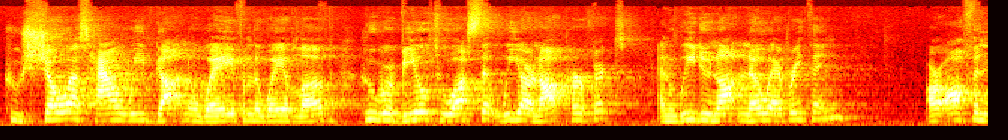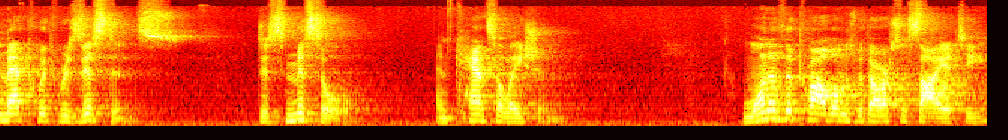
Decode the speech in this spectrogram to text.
who show us how we've gotten away from the way of love, who reveal to us that we are not perfect and we do not know everything, are often met with resistance, dismissal, and cancellation. One of the problems with our society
